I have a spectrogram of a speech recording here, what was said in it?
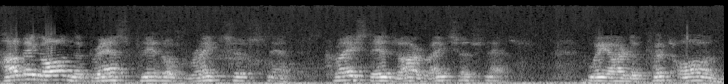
Having on the breastplate of righteousness. Christ is our righteousness. We are to put on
